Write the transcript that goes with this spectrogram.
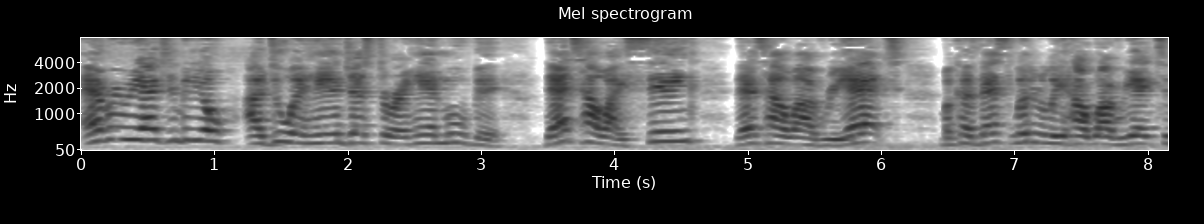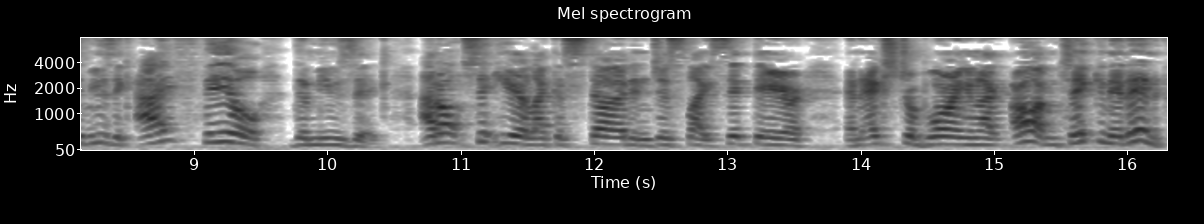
every reaction video, I do a hand gesture or a hand movement. That's how I sing. That's how I react because that's literally how I react to music. I feel the music. I don't sit here like a stud and just like sit there and extra boring and like, oh, I'm taking it in.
